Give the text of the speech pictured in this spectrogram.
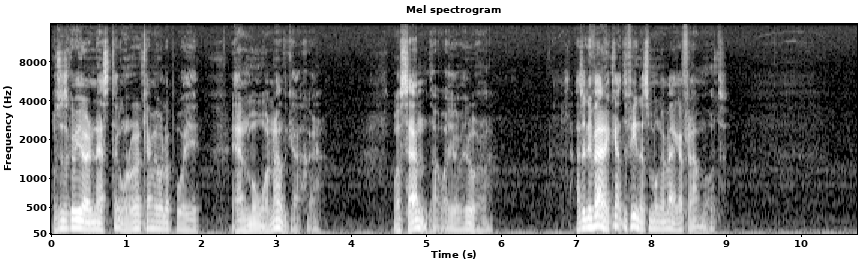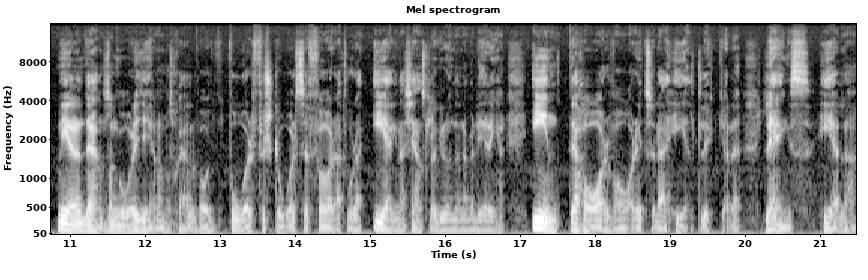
Och så ska vi göra det nästa gång. Då kan vi hålla på i en månad kanske. Vad sen då? Vad gör vi då? då? Alltså det verkar inte finnas så många vägar framåt. Mer än den som går igenom oss själva och vår förståelse för att våra egna känslogrundande värderingar inte har varit så där helt lyckade längs hela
